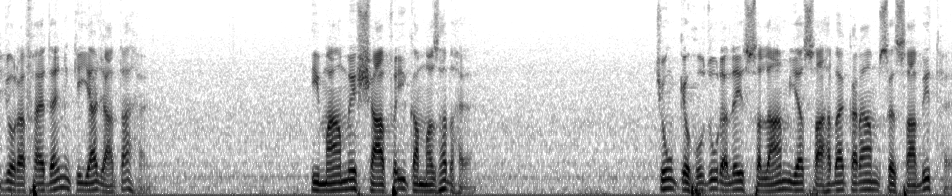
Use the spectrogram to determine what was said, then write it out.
جو رفع دین کیا جاتا ہے، امام شافعی کا مذہب ہے۔ چونکہ حضور علیہ السلام یا صحابہ کرام سے ثابت ہے،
